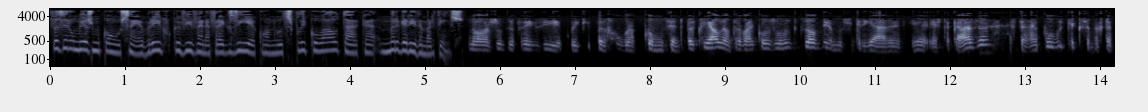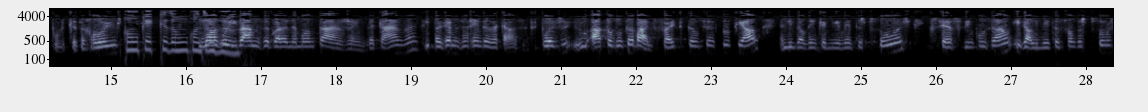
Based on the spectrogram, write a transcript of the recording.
fazer o mesmo com os sem-abrigo que vivem na freguesia, como nos explicou a autarca Margarida Martins. Nós, junto da freguesia, com a equipa de rua, como centro parroquial, é um trabalho conjunto que resolvemos criar eh, esta casa, esta república, que se chama República de Arroios. Com o que é que cada um contribui? Nós ajudamos agora na montagem da casa e pagamos a renda da casa. Depois há todo um trabalho feito pelo centro parroquial a nível de encaminhamento das pessoas, processo de inclusão e de alimentação das pessoas.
